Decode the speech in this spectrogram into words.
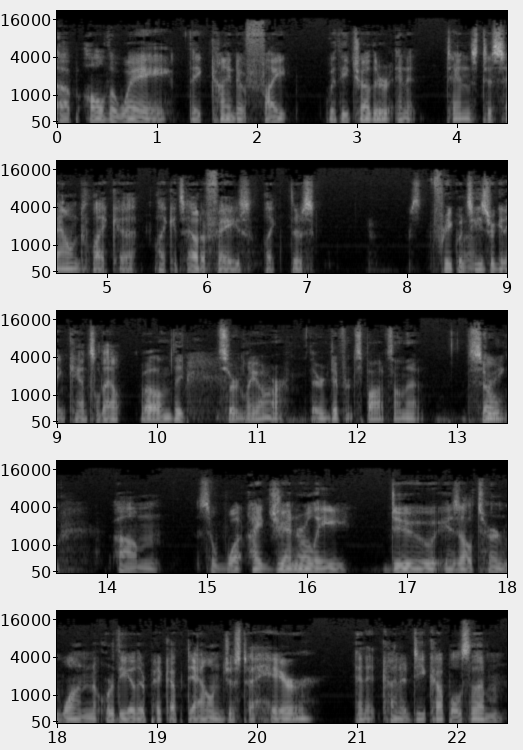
up all the way, they kind of fight with each other, and it tends to sound like a like it's out of phase, like there's frequencies are getting canceled out. Well, they certainly are. They're in different spots on that. So, um, so what I generally do is I'll turn one or the other pickup down just a hair, and it kind of decouples them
